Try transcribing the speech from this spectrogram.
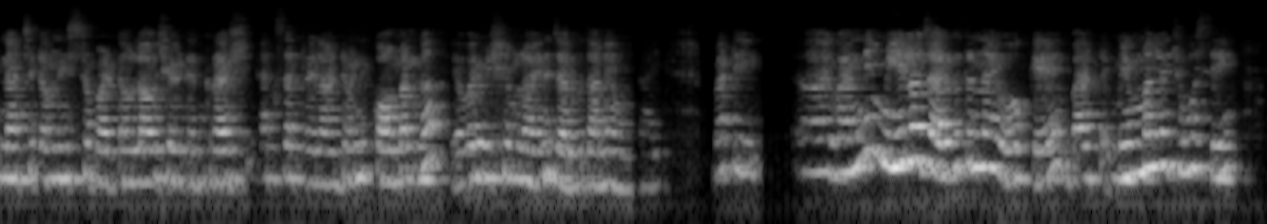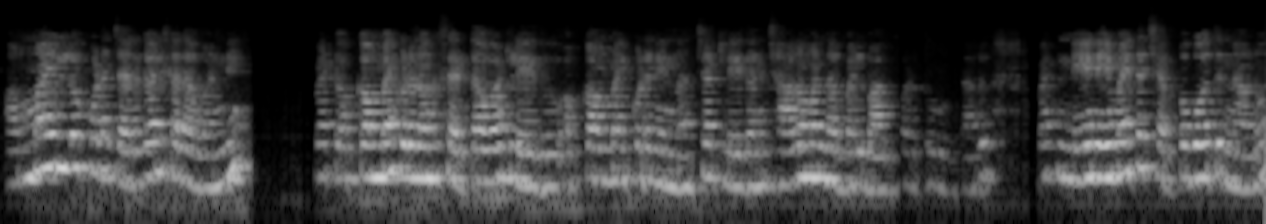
నచ్చటం ఇష్టపడటం లవ్ చేయటం క్రష్ ఎక్సెట్రా ఇలాంటివన్నీ కామన్గా ఎవరి విషయంలో అయినా జరుగుతూనే ఉంటాయి. బట్ ఇవన్నీ మీలో జరుగుతున్నాయి ఓకే. బట్ మిమ్మల్ని చూసి అమ్మాయిల్లో కూడా జరగాలి కదా అవన్నీ. బట్ ఒక్క అమ్మాయి కూడా నాకు సెట్ అవ్వట్లేదు ఒక్క అమ్మాయి కూడా నేను నచ్చట్లేదు అని చాలామంది అబ్బాయిలు బాధపడుతూ ఉంటారు. బట్ నేనేమైతే చెప్పబోతున్నానో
